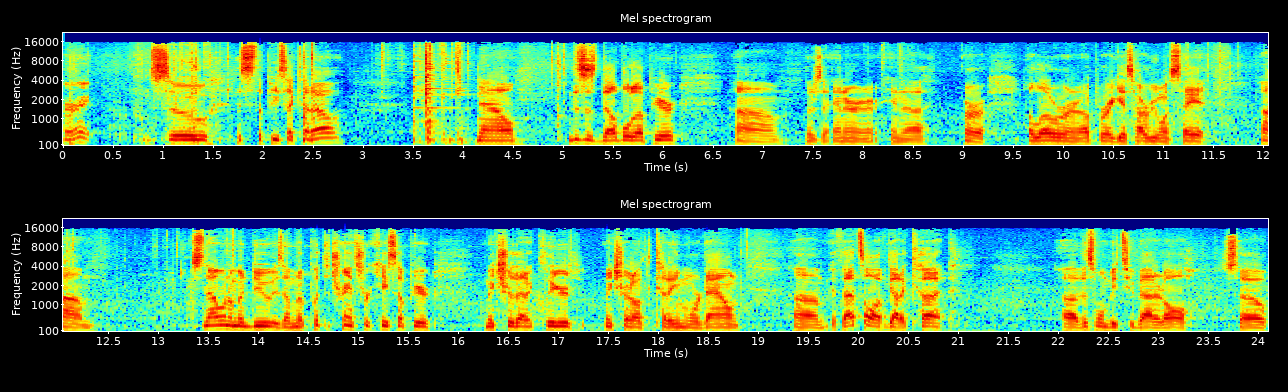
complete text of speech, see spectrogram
Alright, so this is the piece I cut out. Now, this is doubled up here. Um, there's an inner and a, or a lower and an upper, I guess, however you want to say it. Um, so now what I'm going to do is I'm going to put the transfer case up here, make sure that it clears, make sure I don't have to cut any more down. Um, if that's all I've got to cut, uh, this won't be too bad at all. So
